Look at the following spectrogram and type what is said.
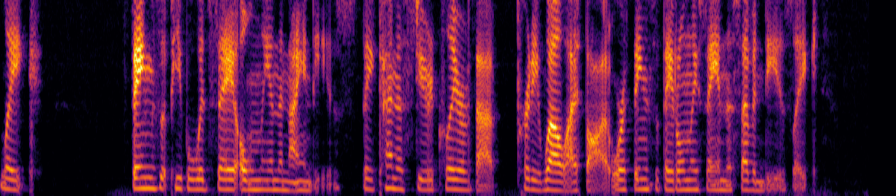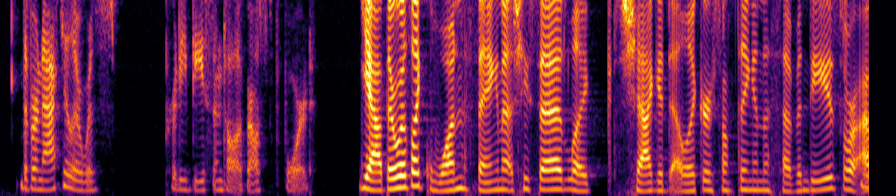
like things that people would say only in the 90s. They kind of steered clear of that pretty well, I thought, or things that they'd only say in the 70s. Like the vernacular was pretty decent all across the board. Yeah, there was like one thing that she said, like shagadelic or something in the 70s, where I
